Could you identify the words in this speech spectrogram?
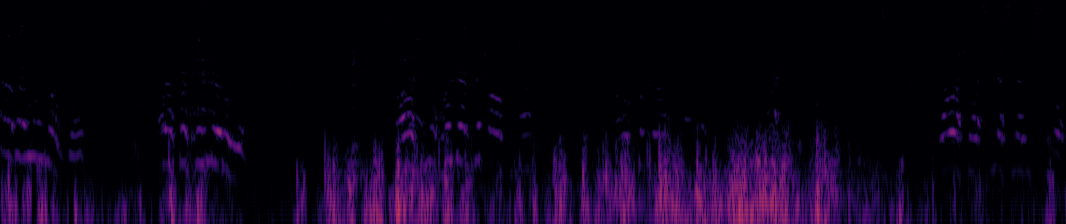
Ha ben olmaz be. Zaten şeyler olur. Aa şimdi o kadar kıp altına. O kadar altına. Ay. Yavaş yavaş sile sile bitsin o.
